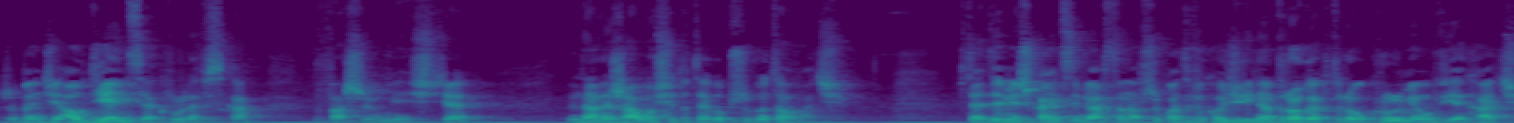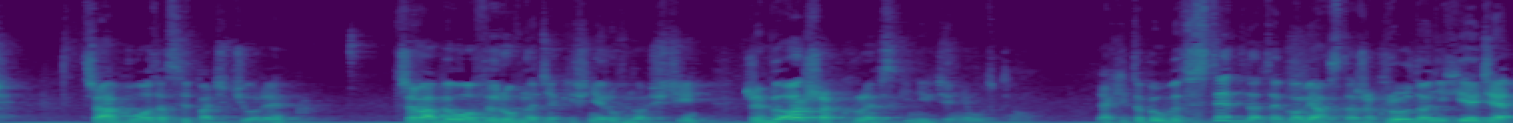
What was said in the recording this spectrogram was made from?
że będzie audiencja królewska w waszym mieście, należało się do tego przygotować. Wtedy mieszkańcy miasta na przykład wychodzili na drogę, którą król miał wjechać. Trzeba było zasypać dziury, trzeba było wyrównać jakieś nierówności, żeby orszak królewski nigdzie nie utknął. Jaki to byłby wstyd dla tego miasta, że król do nich jedzie,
